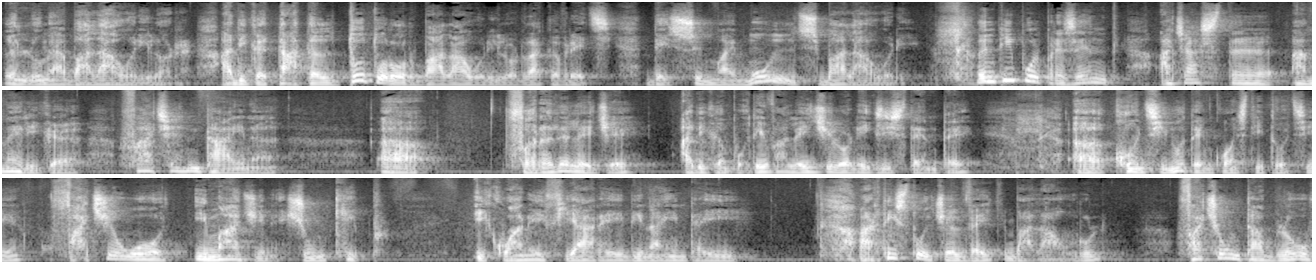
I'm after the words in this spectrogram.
în lumea balaurilor, adică tatăl tuturor balaurilor, dacă vreți. Deci sunt mai mulți balauri. În timpul prezent, această Americă face în taină, uh, fără de lege, adică împotriva legilor existente, Uh, conținute în Constituție, face o imagine și un chip icoanei fiarei dinaintea ei. Artistul cel vechi, Balaurul, face un tablou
